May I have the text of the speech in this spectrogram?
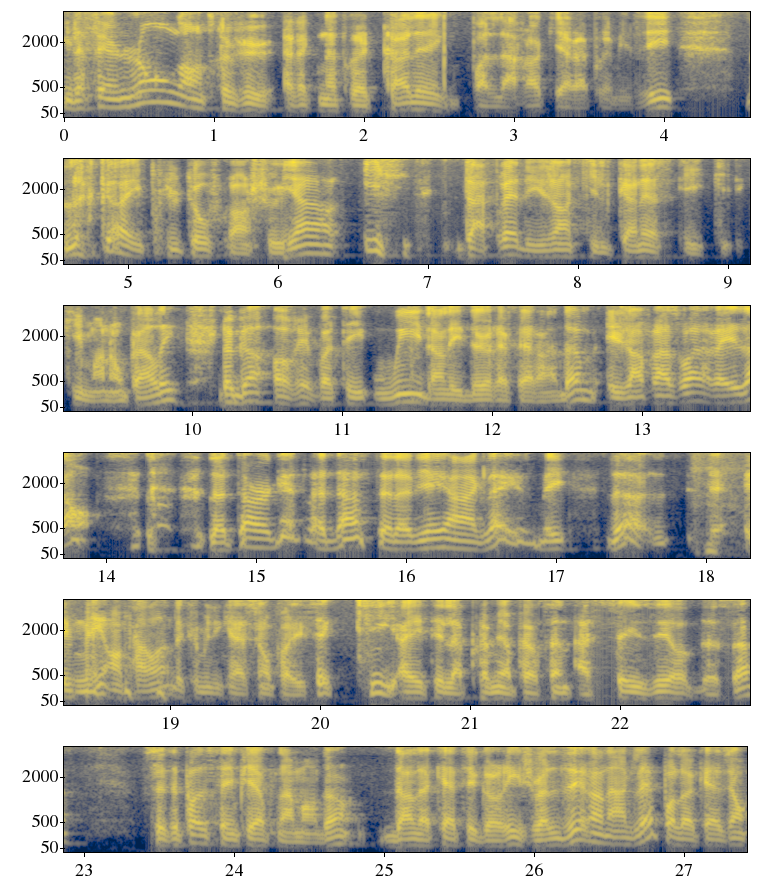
Il a fait une longue entrevue avec notre collègue Paul Larocque hier après-midi. Le gars est plutôt franchouillard. Il- D'après des gens qui le connaissent et qui, qui m'en ont parlé, le gars aurait voté oui dans les deux référendums. Et Jean-François a raison. Le target là-dedans, c'était la vieille anglaise. Mais là, mais en parlant de communication politique, qui a été la première personne à saisir de ça? C'était Paul Saint-Pierre Plamondon dans la catégorie, je vais le dire en anglais pour l'occasion,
